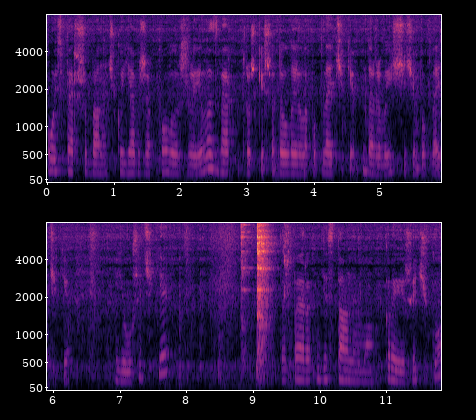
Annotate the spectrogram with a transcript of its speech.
Ось першу баночку я вже положила, зверху трошки ще долила по плечики, навіть вище, ніж по плечики юшечки. Тепер дістанемо кришечку.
